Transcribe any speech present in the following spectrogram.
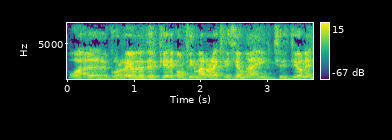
o, al correo desde el que quiere confirmar la inscripción, a inscripciones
